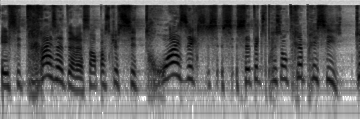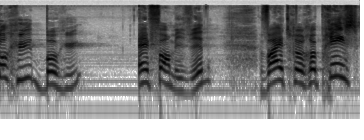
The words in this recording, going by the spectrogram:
Et c'est très intéressant parce que cette expression très précise, tohu, bohu, informe et vide, va être reprise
